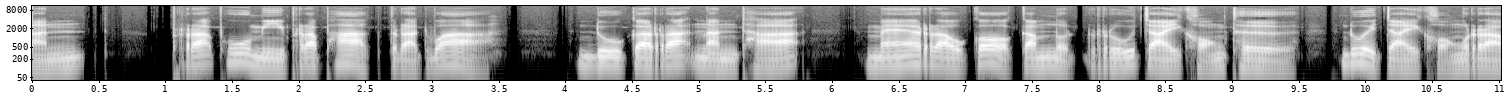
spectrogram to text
นั้น พระผู้มีพระภาคตรัสว่า ดูกระนันทะ แม้เราก็กำหนดรู้ใจของเธอ ด้วยใจของเรา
